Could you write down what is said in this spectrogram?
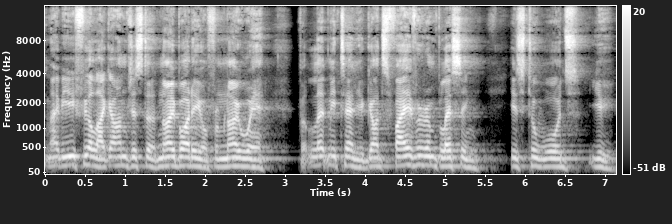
Maybe you feel like I'm just a nobody or from nowhere. But let me tell you, God's favor and blessing is towards you.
